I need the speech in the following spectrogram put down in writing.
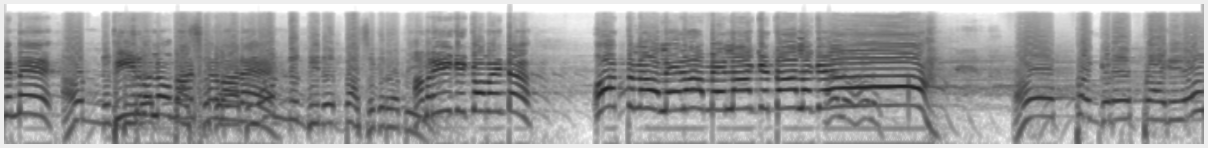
99 ਵੀਰ ਵੱਲੋਂ ਮਾਨ ਕਰਵਾਣਾ ਹੈ 99 ਨੇ 10 ਕਰਵਾਤੀ ਅਮਰੀਕ ਇੱਕੋ ਮਿੰਟ। ਉਤਲਾ ਲੈਦਾ ਮੇਲਾ ਕਿੱਦਾਂ ਲੱਗਿਆ? ਓ ਭੰਗੜੇ ਪੈ ਗਏ ਓ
